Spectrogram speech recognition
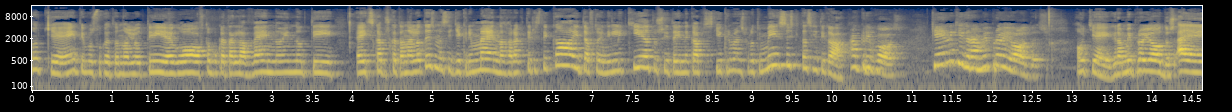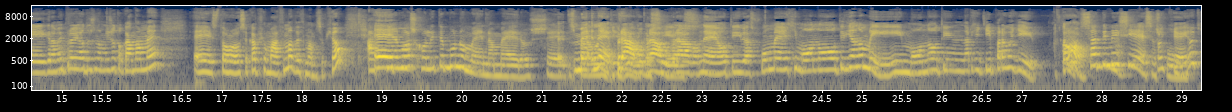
OK, okay, τύπος του καταναλωτή. Εγώ αυτό που καταλαβαίνω είναι ότι έχεις κάποιους καταναλωτές με συγκεκριμένα χαρακτηριστικά, είτε αυτό είναι η ηλικία τους, είτε είναι κάποιες συγκεκριμένες προτιμήσεις και τα σχετικά. Ακριβώς. Και είναι και η γραμμή προϊόντος. Οκ, γραμμή προϊόντος. Ε, γραμμή προϊόντος νομίζω το κάναμε ε, στο, σε κάποιο μάθημα, δεν θυμάμαι σε ποιο. Αυτή Ε, που ασχολείται μόνο με ένα μέρος ε, της με, ναι, παραγωγικής μπράβο, μπράβο, διαδικασίας. μπράβο. Ναι, ότι ας πούμε έχει μόνο τη διανομή ή μόνο την αρχική παραγωγή. Αυτό. Α, σαν την ACS, ας Οκ, πούμε. οκ,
